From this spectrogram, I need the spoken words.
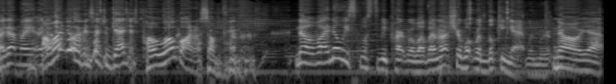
I got my. I I got, wonder if Inspector Gadget's Poe Robot or something. no, well, I know he's supposed to be part robot, but I'm not sure what we're looking at when we're. no, yeah.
